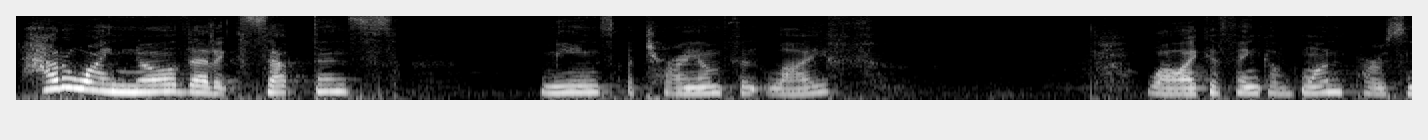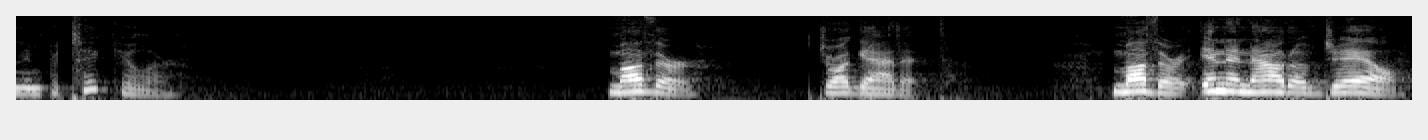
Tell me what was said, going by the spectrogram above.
how do I know that acceptance means a triumphant life? Well, I could think of one person in particular. Mother, drug addict. Mother, in and out of jail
